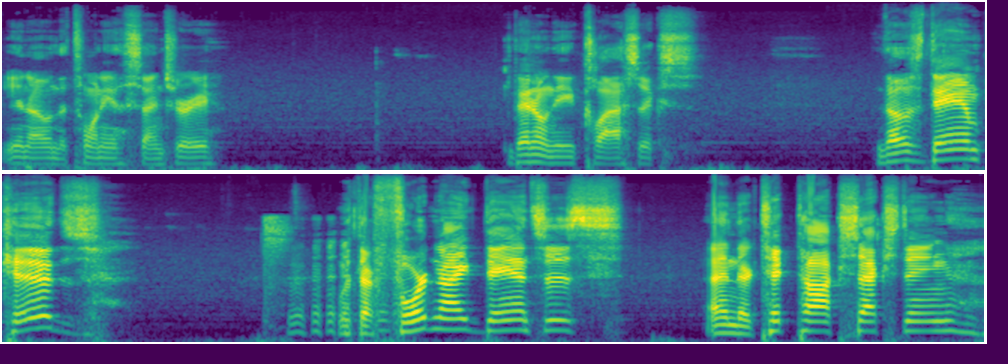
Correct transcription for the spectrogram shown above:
you know, in the 20th century. They don't need classics. Those damn kids with their Fortnite dances and their TikTok sexting.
